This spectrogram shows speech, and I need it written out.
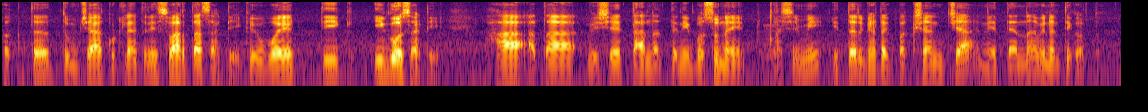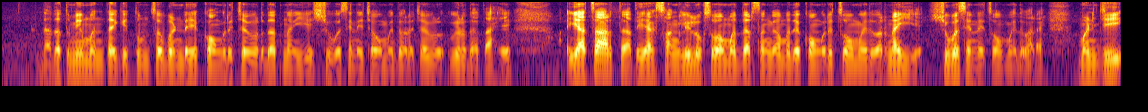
फक्त तुमच्या कुठल्या तरी स्वार्थासाठी किंवा वैयक्तिक इगोसाठी हा आता विषय ताणत त्यांनी बसू नये अशी मी इतर घटक पक्षांच्या नेत्यांना विनंती करतो. दादा तुम्ही म्हणताय की तुमचं बंड हे काँग्रेसच्या विरोधात नाही आहे शिवसेनेच्या उमेदवाराच्या विरो- विरोधात आहे. याचा अर्थ आता या सांगली लोकसभा मतदारसंघामध्ये काँग्रेसचा उमेदवार नाही आहे शिवसेनेचा उमेदवार आहे. म्हणजे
